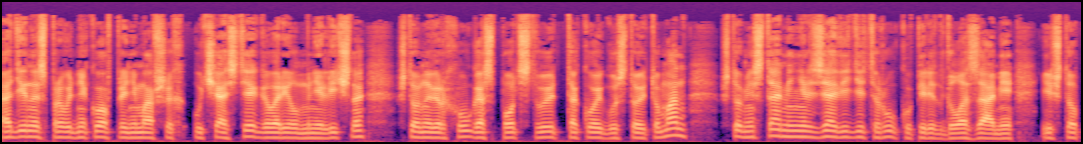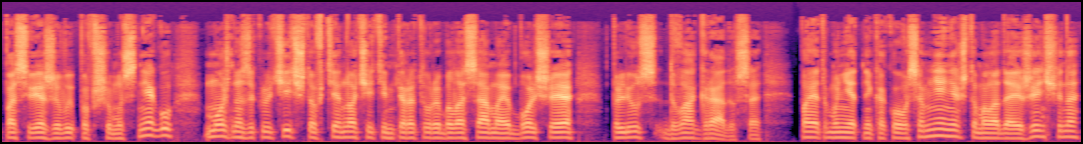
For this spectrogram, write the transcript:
Один из проводников, принимавших участие, говорил мне лично, что наверху господствует такой густой туман, что местами нельзя видеть руку перед глазами, и что по свежевыпавшему снегу можно заключить, что в те ночи температура была самая большая плюс два градуса, поэтому нет никакого сомнения, что молодая женщина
